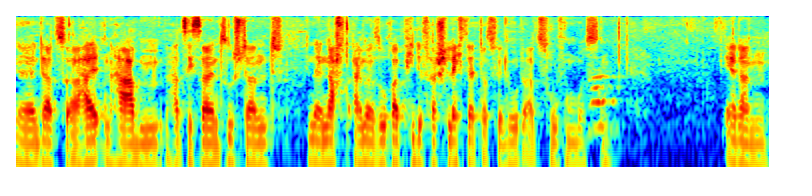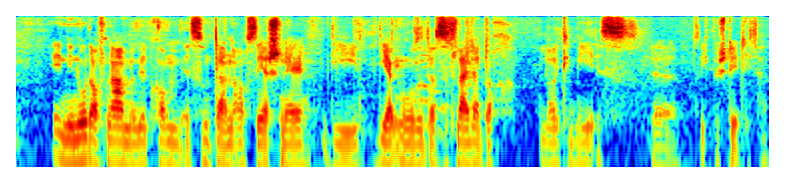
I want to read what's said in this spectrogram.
äh, dazu erhalten haben, hat sich sein Zustand in der Nacht einmal so rapide verschlechtert, dass wir Notarzt rufen mussten er dann in die Notaufnahme gekommen ist und dann auch sehr schnell die Diagnose, dass es leider doch Leukämie ist, äh, sich bestätigt hat.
